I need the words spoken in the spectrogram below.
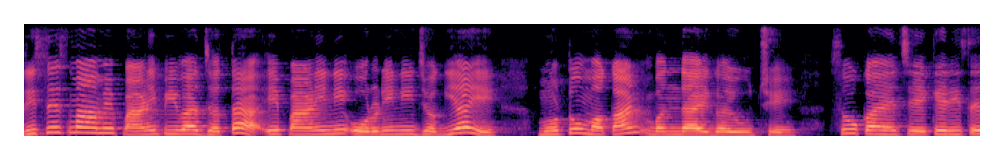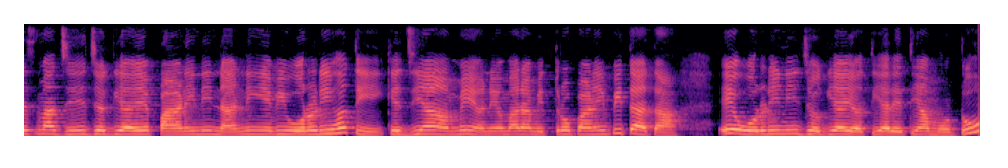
રિસેસમાં અમે પાણી પીવા જતા એ પાણીની ઓરડીની જગ્યાએ મોટું મકાન બંધાઈ ગયું છે. શું કહે છે કે રિસેસમાં જે જગ્યાએ પાણીની નાની એવી ઓરડી હતી કે જ્યાં અમે અને અમારા મિત્રો પાણી પીતા હતા, એ ઓરડીની જગ્યાએ અત્યારે ત્યાં મોટું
